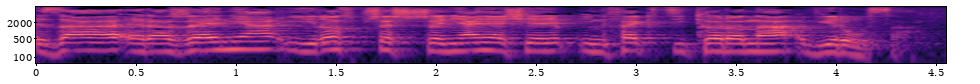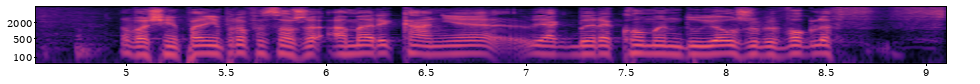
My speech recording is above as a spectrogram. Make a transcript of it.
zarażenia i rozprzestrzeniania się infekcji koronawirusa. No właśnie, panie profesorze, Amerykanie jakby rekomendują, żeby w ogóle w, w,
